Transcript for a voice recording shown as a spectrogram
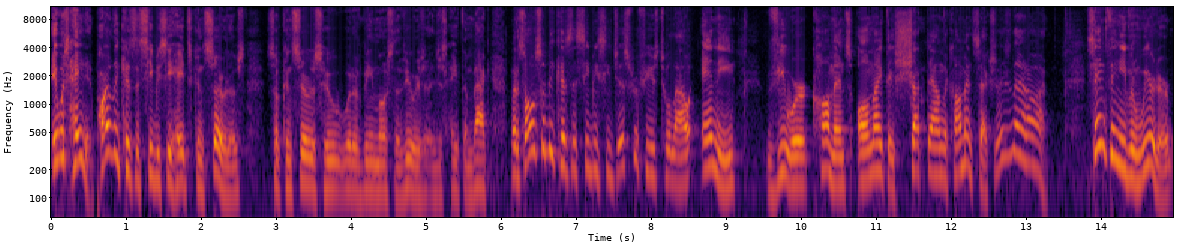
it was hated, partly because the CBC hates conservatives, so conservatives who would have been most of the viewers uh, just hate them back. But it's also because the CBC just refused to allow any viewer comments all night. They shut down the comment section. Isn't that odd? Same thing, even weirder,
